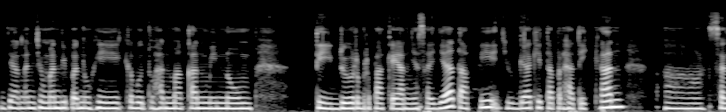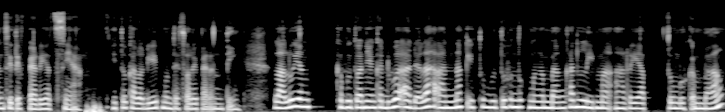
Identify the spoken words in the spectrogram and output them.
jangan cuma dipenuhi kebutuhan makan, minum, tidur, berpakaiannya saja, tapi juga kita perhatikan uh, sensitive periods-nya. Itu kalau di Montessori parenting. Lalu yang Kebutuhan yang kedua adalah anak itu butuh untuk mengembangkan lima area tumbuh kembang.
